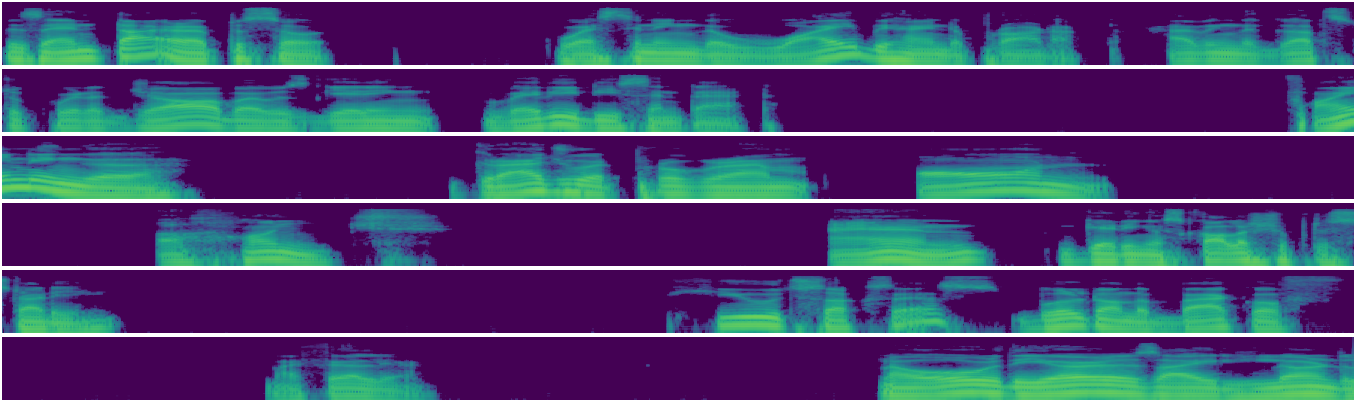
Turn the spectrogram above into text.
This entire episode, questioning the why behind a product, having the guts to quit a job I was getting very decent at, finding a graduate program on a hunch and getting a scholarship to study. Huge success built on the back of my failure. Now, over the years, I learned a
